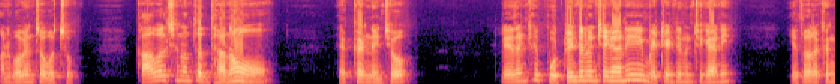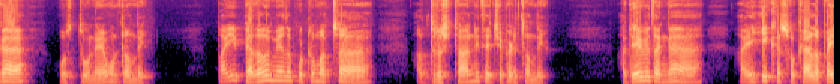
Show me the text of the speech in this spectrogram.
అనుభవించవచ్చు. కావలసినంత ధనం ఎక్కడి నుంచో లేదంటే పుట్టింటి నుంచి కానీ మెట్టింటి నుంచి కానీ ఏదో రకంగా వస్తూనే ఉంటుంది. పై పెదవి మీద పుట్టుమచ్చ అదృష్టాన్ని తెచ్చిపెడుతుంది. అదేవిధంగా ఐహిక సుఖాలపై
